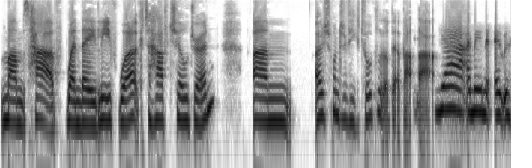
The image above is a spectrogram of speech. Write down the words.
mums have when they leave work to have children. Um, I just wondered if you could talk a little bit about that. Yeah, I mean, it was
